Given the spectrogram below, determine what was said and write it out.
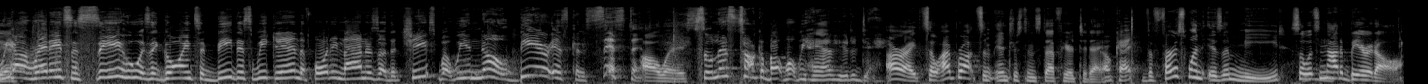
We are ready to see who is it going to be this weekend, the 49ers or the Chiefs, but we know beer is consistent. Always. So let's talk about what we have here today. All right, so I brought some interesting stuff here today. Okay. The first one is a mead, so it's not a beer at all.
